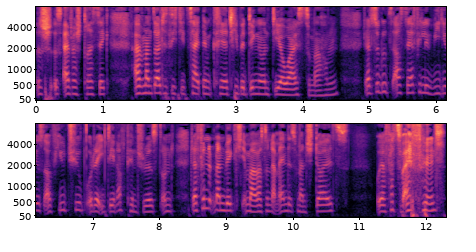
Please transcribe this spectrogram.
ist, ist einfach stressig. Aber man sollte sich die Zeit nehmen, kreative Dinge und DIYs zu machen. Dazu gibt es auch sehr viele Videos auf YouTube oder Ideen auf Pinterest. Und da findet man wirklich immer was. Und am Ende ist man stolz oder verzweifelt,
